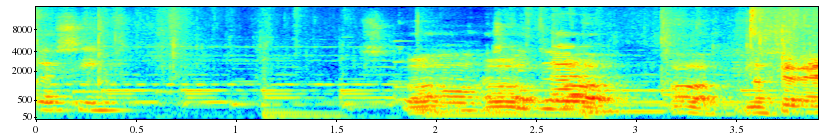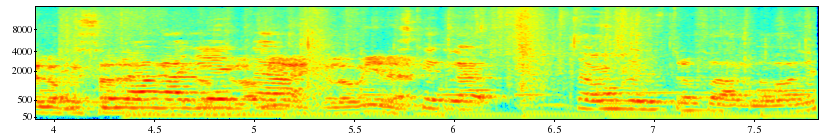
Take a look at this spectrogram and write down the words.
que sí. Es Oh, como, oh, es que claro. oh, oh, no se ve lo que es está galleta. Que lo miren, que lo miren. Es que claro, tengo que destrozarlo, ¿vale?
